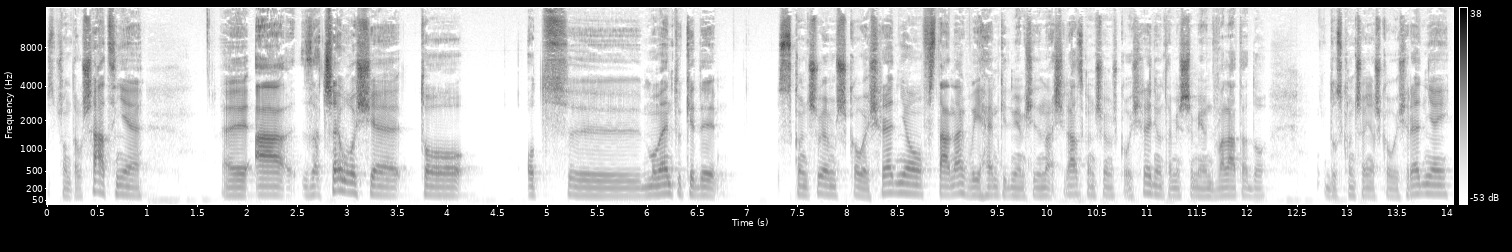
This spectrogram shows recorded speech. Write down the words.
sprzątał szatnie, yy, a zaczęło się to od yy, momentu, kiedy skończyłem szkołę średnią w Stanach. Wyjechałem, kiedy miałem 17 lat, skończyłem szkołę średnią, tam jeszcze miałem dwa lata do, do skończenia szkoły średniej.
